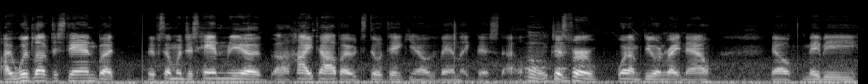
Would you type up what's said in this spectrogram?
I would love to stand, but if someone just handed me a, a high top, I would still take you know the van like this style. Oh, okay. Just for what I'm doing right now. You know, maybe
